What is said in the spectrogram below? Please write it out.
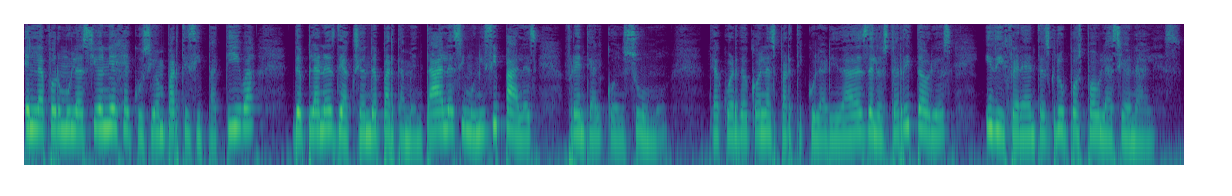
en la formulación y ejecución participativa de planes de acción departamentales y municipales frente al consumo, de acuerdo con las particularidades de los territorios y diferentes grupos poblacionales.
